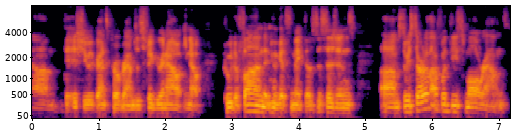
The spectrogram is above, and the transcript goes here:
um, the issue with grants programs is figuring out you know who to fund and who gets to make those decisions. Um, so we started off with these small rounds.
